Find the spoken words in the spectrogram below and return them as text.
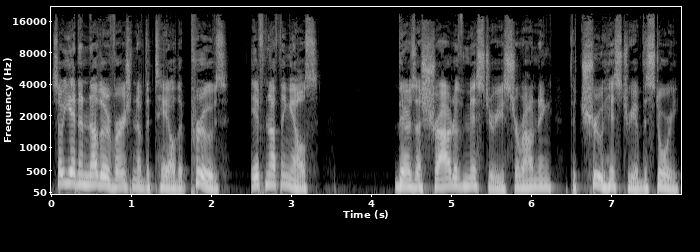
So, yet another version of the tale that proves, if nothing else, there's a shroud of mystery surrounding the true history of the story.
